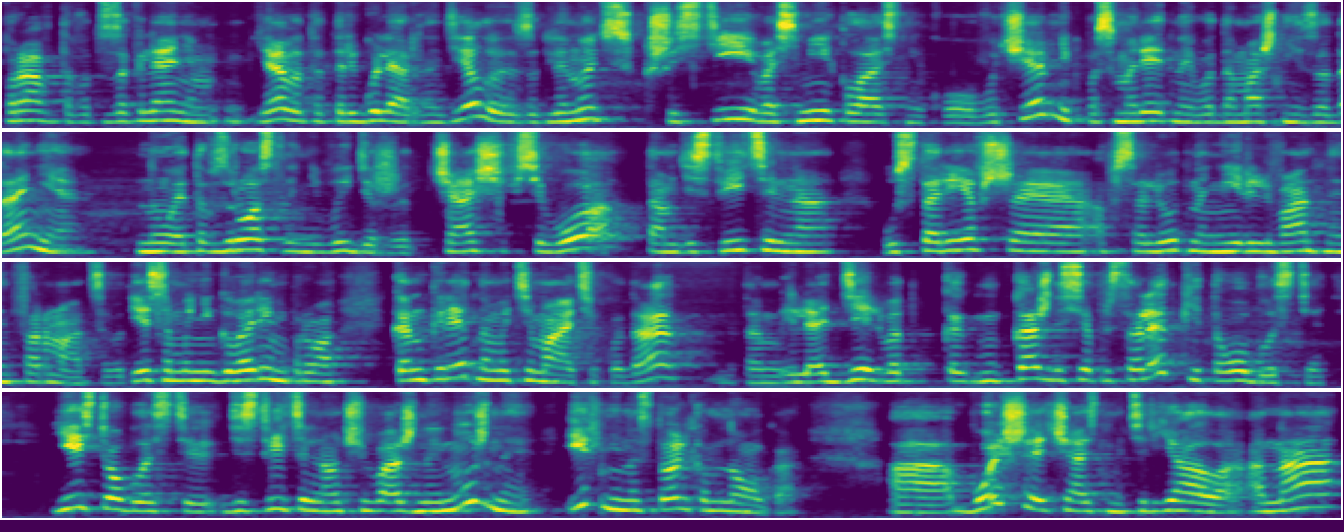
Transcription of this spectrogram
правда, вот заглянем, я вот это регулярно делаю, заглянуть к 6-8 класснику в учебник, посмотреть на его домашние задания, ну, это взрослый не выдержит. Чаще всего там действительно устаревшая, абсолютно нерелевантная информация. Вот если мы не говорим про конкретно математику, да, там, или отдель, вот как, каждый себе представляет какие-то области. Есть области действительно очень важные и нужные, их не настолько много. А большая часть материала, она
